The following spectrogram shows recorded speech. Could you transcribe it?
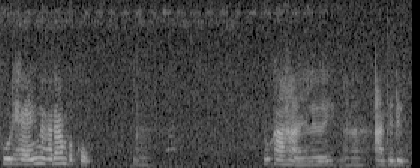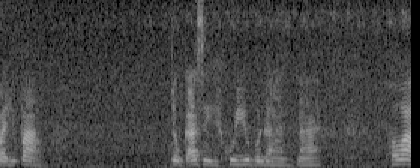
ฟูแทงนะคะ ด้ามประกบ ลูกค้าหายเลยนะคะอาจจะดึกไปหรือเปล่าจงกาสิคุยอยู่บนรานนะ เพราะว่า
